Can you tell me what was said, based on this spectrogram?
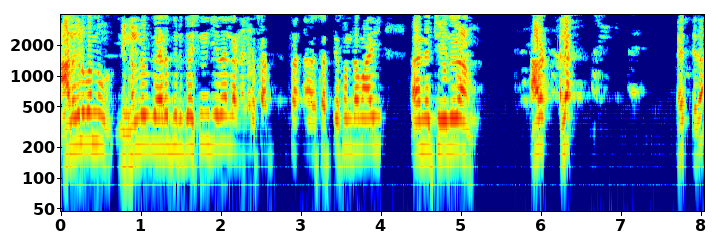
ആളുകൾ വന്നു. നിങ്ങൾ വേറെ ദുരുദ്ദേശം ചെയ്തതല്ല. നിങ്ങൾ സത്യസന്ധമായി ചെയ്തതാണ്. അല്ല ഏതാ?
